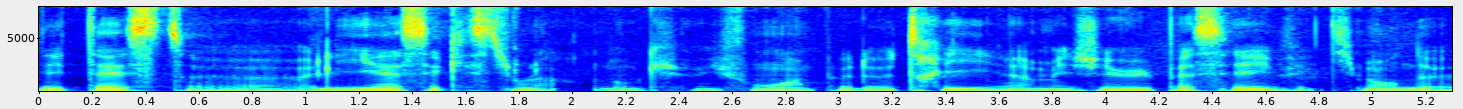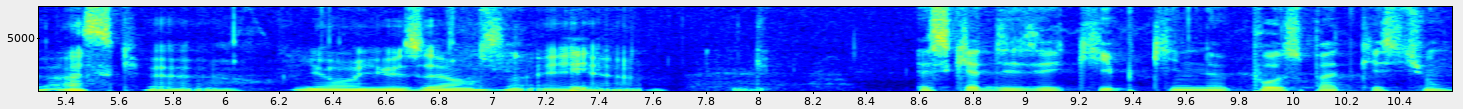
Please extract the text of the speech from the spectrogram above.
des tests euh, liés à ces questions-là. Donc ils font un peu de tri, mais j'ai vu passer effectivement de Ask euh, Your Users. Et, euh, Est-ce qu'il y a des équipes qui ne posent pas de questions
